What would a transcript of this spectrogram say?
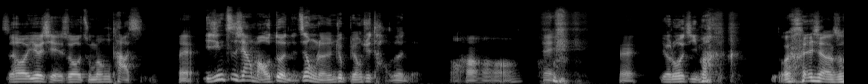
之后又写说逐梦踏实，哎、欸，已经自相矛盾了，这种人就不用去讨论了。哦，好好好，哎、欸欸，有逻辑吗？我在想说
